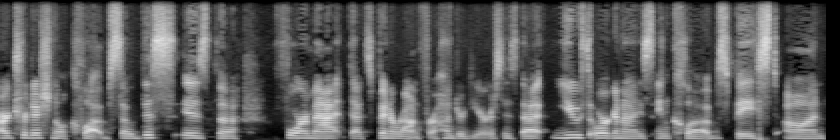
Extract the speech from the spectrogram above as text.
our traditional club. So this is the format that's been around for 100 years is that youth organize in clubs based on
